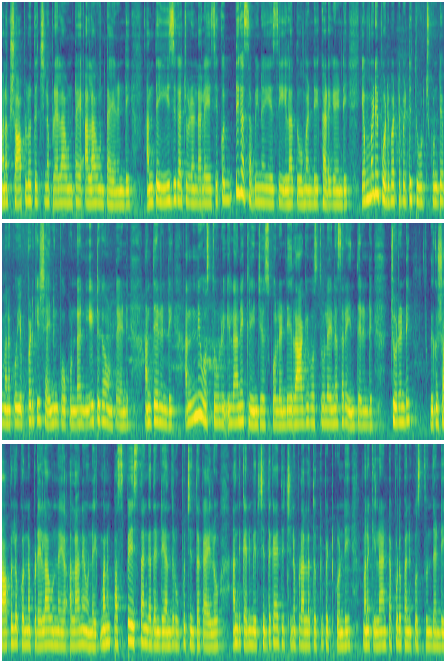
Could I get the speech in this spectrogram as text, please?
మనకు షాప్లో తెచ్చినప్పుడు ఎలా ఉంటాయి అలా ఉంటాయనండి. అంతే ఈజీగా చూడండి అలా వేసి కొద్దిగా సబీనా వేసి ఇలా తోమండి కడగండి ఎమ్మడే పొడి బట్ట పెట్టి తూడ్చుకుంటే మనకు ఎప్పటికీ షైనింగ్ పోకుండా నీట్గా ఉంటాయండి. అంతేనండి అన్ని వస్తువులు ఇలానే క్లీన్ చేసుకోవాలండి. రాగి వస్తువులు అయినా సరే ఇంతేనండి. చూడండి మీకు షాపులో కొన్నప్పుడు ఎలా ఉన్నాయో అలానే ఉన్నాయి. మనం పసుపు వేస్తాం కదండి అందులో ఉప్పు చింతకాయలో. అందుకని మీరు చింతకాయ తెచ్చినప్పుడు అలా తొక్కి పెట్టుకోండి. మనకి ఇలాంటప్పుడు పనికి వస్తుందండి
